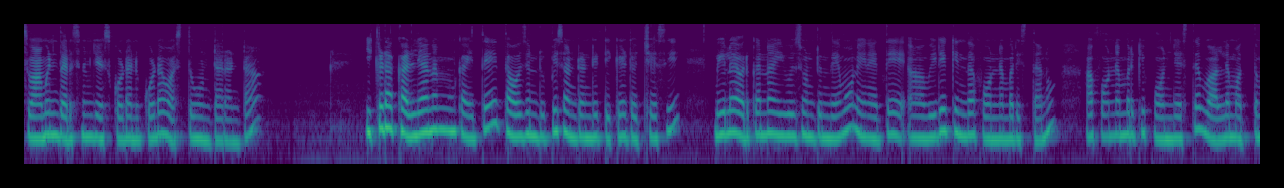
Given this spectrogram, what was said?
స్వామిని దర్శనం చేసుకోవడానికి కూడా వస్తూ ఉంటారంట. ఇక్కడ కళ్యాణంకి అయితే థౌజండ్ రూపీస్ అంటండి టికెట్ వచ్చేసి. మీలో ఎవరికైనా యూజ్ ఉంటుందేమో నేనైతే వీడియో కింద ఫోన్ నెంబర్ ఇస్తాను. ఆ ఫోన్ నెంబర్కి ఫోన్ చేస్తే వాళ్ళే మొత్తం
